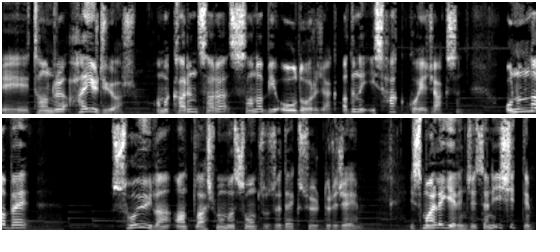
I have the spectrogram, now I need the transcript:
E, Tanrı hayır diyor. Ama karın Sara sana bir oğul doğuracak. Adını İshak koyacaksın. Onunla ve soyuyla antlaşmamı sonsuza dek sürdüreceğim. İsmail'e gelince seni işittim.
